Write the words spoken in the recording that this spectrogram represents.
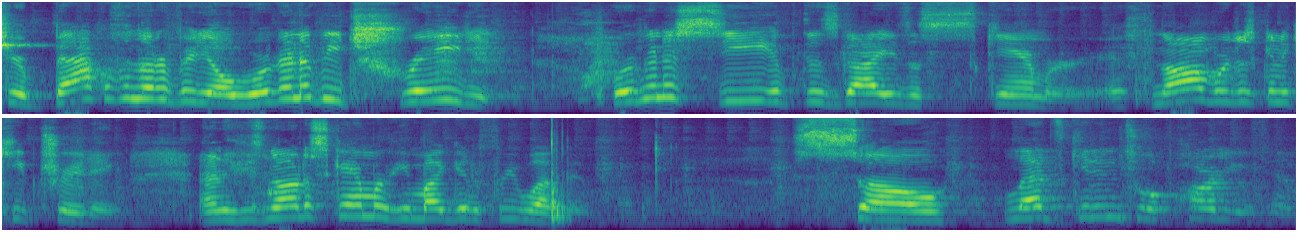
here, back with another video. We're gonna be trading. We're gonna see if this guy is a scammer. If not, we're just gonna keep trading. And if he's not a scammer, he might get a free weapon. So let's get into a party with him.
